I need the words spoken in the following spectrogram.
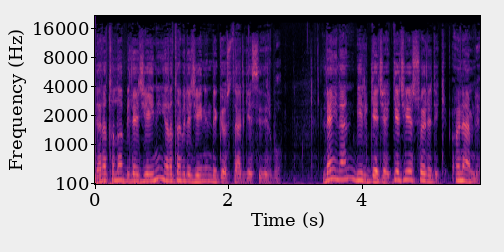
yaratılabileceğinin, yaratabileceğinin de göstergesidir bu. Leylen bir gece. Geceye söyledik. Önemli.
